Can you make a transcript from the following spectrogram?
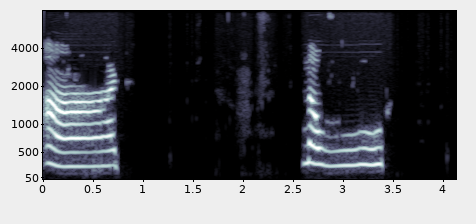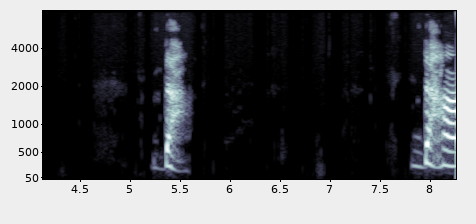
आठ नऊ दहा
